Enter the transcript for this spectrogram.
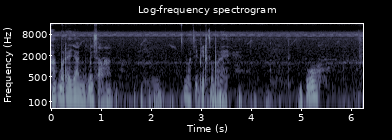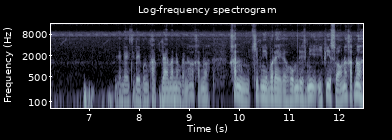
หักบ่ได้ยันไม่สาวหัก ว่าสิผิดก็บ่ได้โอ้ยังไดสิได้เบิ่งภาพกีฬามันนำกันเนาะครับเนาะขั้นคลิปนี้บ่ได้กับผมดิมีอีพีสองนะครับเนาะ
